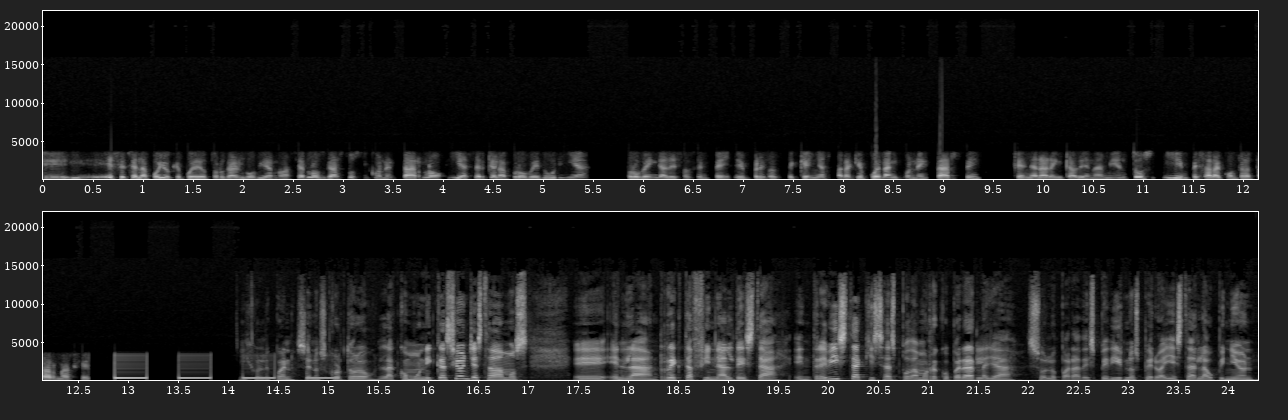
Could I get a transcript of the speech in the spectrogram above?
ese es el apoyo que puede otorgar el gobierno, hacer los gastos y conectarlo y hacer que la proveeduría provenga de esas empresas pequeñas para que puedan conectarse, generar encadenamientos y empezar a contratar más gente. Híjole, bueno, se nos cortó la comunicación, ya estábamos eh, en la recta final de esta entrevista, quizás podamos recuperarla ya solo para despedirnos, pero ahí está la opinión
